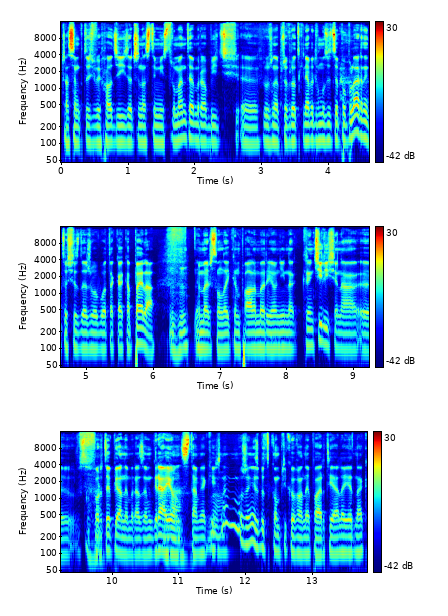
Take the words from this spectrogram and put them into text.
czasem ktoś wychodzi i zaczyna z tym instrumentem robić e, różne przewrotki. Nawet w muzyce popularnej to się zdarzyło, była taka kapela Mhm. Emerson, Lake and Palmer i oni nakręcili się na, e, z fortepianem razem, grając Aha. tam jakieś, No. no może niezbyt skomplikowane partie, ale jednak,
